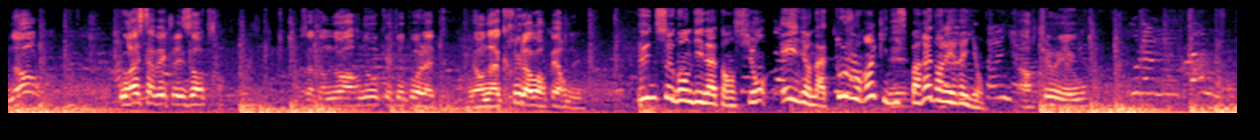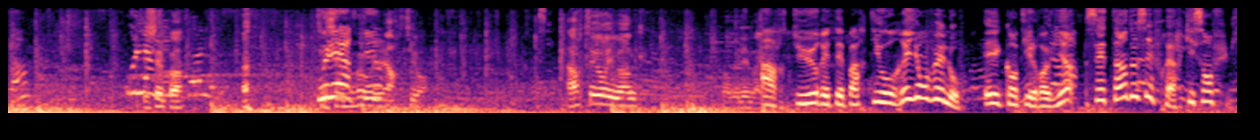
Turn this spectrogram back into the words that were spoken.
Non, tu restes avec les autres. Nous attendons Arnaud qui est aux toilettes. Mais on a cru l'avoir perdu. Une seconde d'inattention et il y en a toujours un qui disparaît dans les rayons. Arthur, il est où? Je sais pas. Où il est, il est, Arthur Arthur Arthur, il manque. Arthur était parti au rayon vélo et quand il revient, c'est un de ses frères qui s'enfuit.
